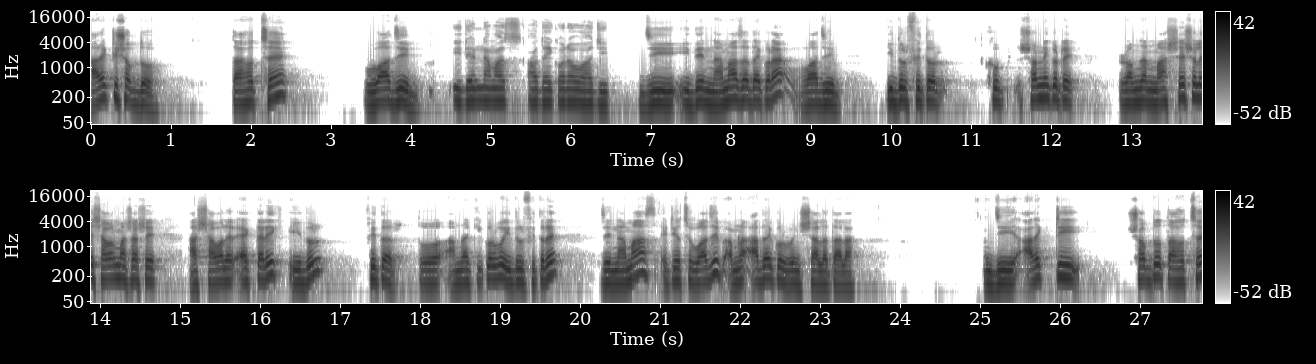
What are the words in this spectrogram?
আরেকটি শব্দ তা হচ্ছে ওয়াজিব। ঈদের নামাজ আদায় করা ওয়াজিব। জি ঈদের নামাজ আদায় করা ওয়াজিব। ঈদ উল ফিতর খুব সন্নিকটে রমজান মাস শেষ হলে শাওয়াল মাস আসে আর শাওয়ালের এক তারিখ ঈদ উল ফিতর। তো আমরা কি করব ঈদ উল ফিতরে? যে নামাজ এটি হচ্ছে ওয়াজিব আমরা আদায় করব ইনশাআল্লাহ তালা জি আরেকটি শব্দ তা হচ্ছে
